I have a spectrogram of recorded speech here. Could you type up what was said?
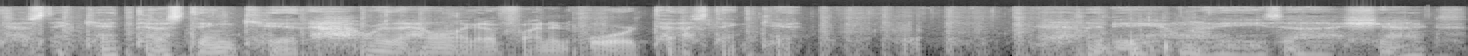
Testing kit, testing kit. Where the hell am I gonna find an ore testing kit? Maybe one of these uh, shacks?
